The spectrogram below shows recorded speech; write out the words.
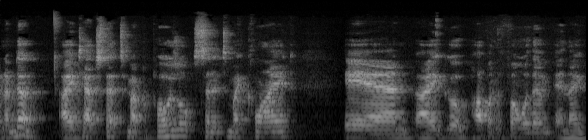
And I'm done. I attach that to my proposal, send it to my client, and I go pop on the phone with them and I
